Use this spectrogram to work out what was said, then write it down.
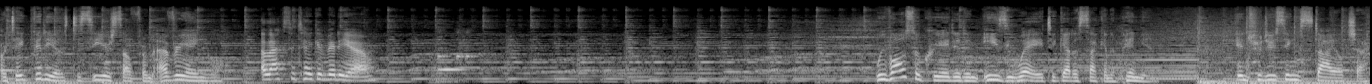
or take videos to see yourself from every angle. Alexa, take a video. We've also created an easy way to get a second opinion. Introducing Style Check.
